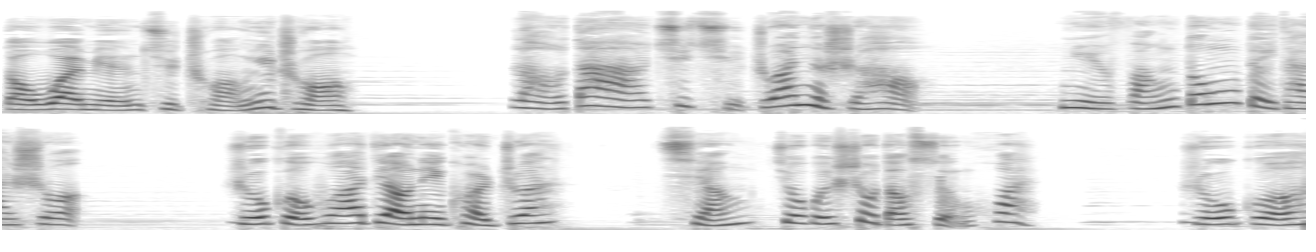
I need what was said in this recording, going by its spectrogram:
到外面去闯一闯。”老大去取砖的时候。女房东对他说：“如果挖掉那块砖，墙就会受到损坏。如果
